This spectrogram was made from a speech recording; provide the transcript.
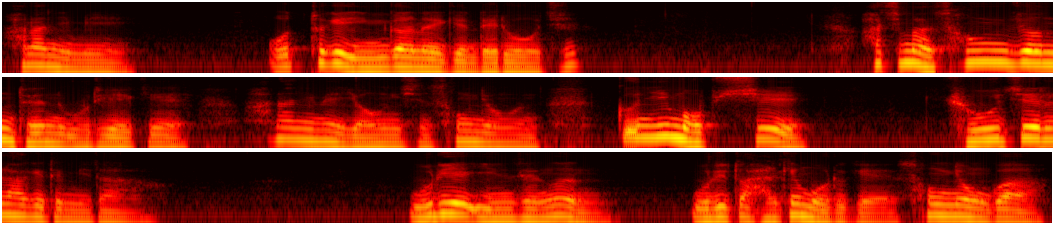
하나님이 어떻게 인간에게 내려오지? 하지만 성전된 우리에게 하나님의 영이신 성령은 끊임없이 교제를 하게 됩니다. 우리의 인생은 우리도 알게 모르게 성령과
